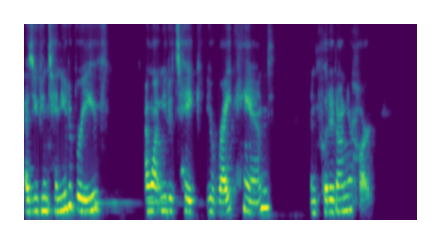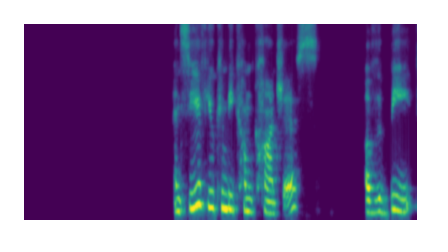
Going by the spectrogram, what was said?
as you continue to breathe, I want you to take your right hand and put it on your heart. And see if you can become conscious of the beat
